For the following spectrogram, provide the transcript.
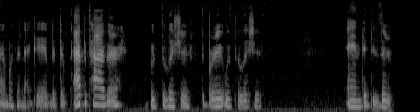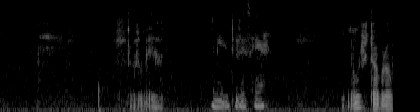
That wasn't that good, but the appetizer was delicious. The bread was delicious. And the dessert. It was amazing. We need to do this here. We'll just chop it off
